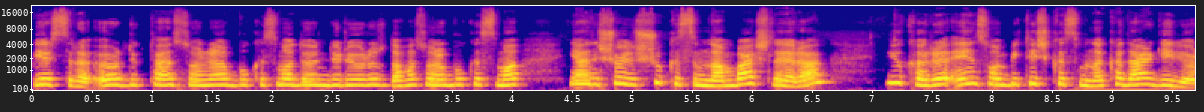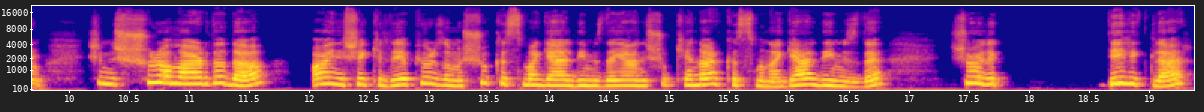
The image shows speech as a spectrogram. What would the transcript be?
bir sıra ördükten sonra bu kısma döndürüyoruz. Daha sonra bu kısma yani şöyle şu kısımdan başlayarak yukarı en son bitiş kısmına kadar geliyorum. Şimdi şuralarda da aynı şekilde yapıyoruz ama şu kısma geldiğimizde yani şu kenar kısmına geldiğimizde şöyle delikler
